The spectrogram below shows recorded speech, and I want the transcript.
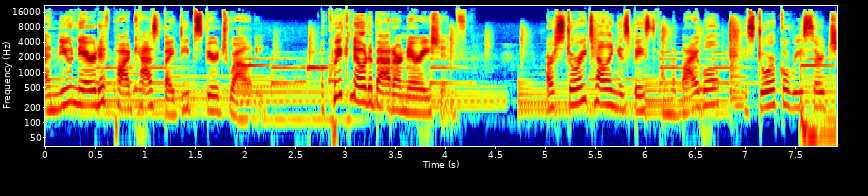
a new narrative podcast by Deep Spirituality. A quick note about our narrations. Our storytelling is based on the Bible, historical research,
